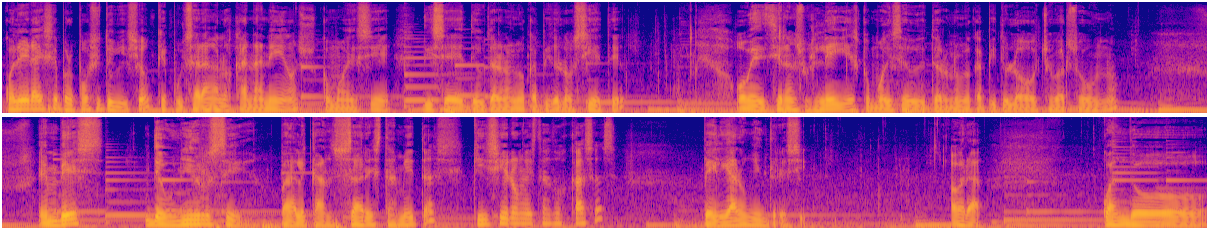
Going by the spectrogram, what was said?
¿Cuál era ese propósito y visión? Que expulsaran a los cananeos, como dice, dice Deuteronomio capítulo 7, obedecieran sus leyes, como dice Deuteronomio capítulo 8, verso 1. En vez de unirse para alcanzar estas metas, ¿qué hicieron estas dos casas? Pelearon entre sí. Ahora, cuando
